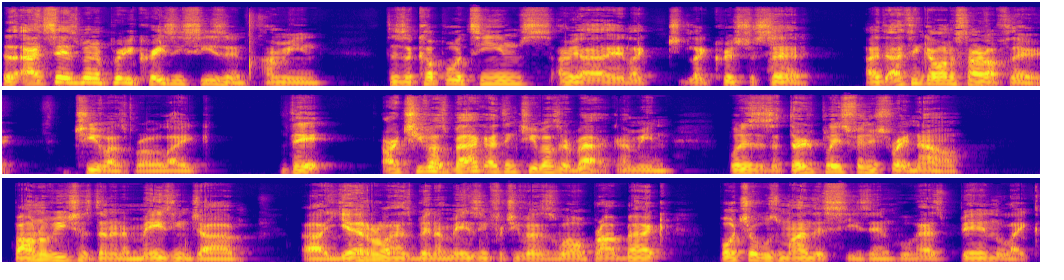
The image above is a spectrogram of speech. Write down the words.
I'd say, it's been a pretty crazy season. I mean, there's a couple of teams. I mean, I like like Chris just said. I, I think I want to start off there. Chivas, bro. Like they are Chivas back. I think Chivas are back. I mean, what is this? A third place finish right now. Paunovic has done an amazing job. Uh, Hierro has been amazing for Chivas as well. Brought back Pocho Guzman this season, who has been like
